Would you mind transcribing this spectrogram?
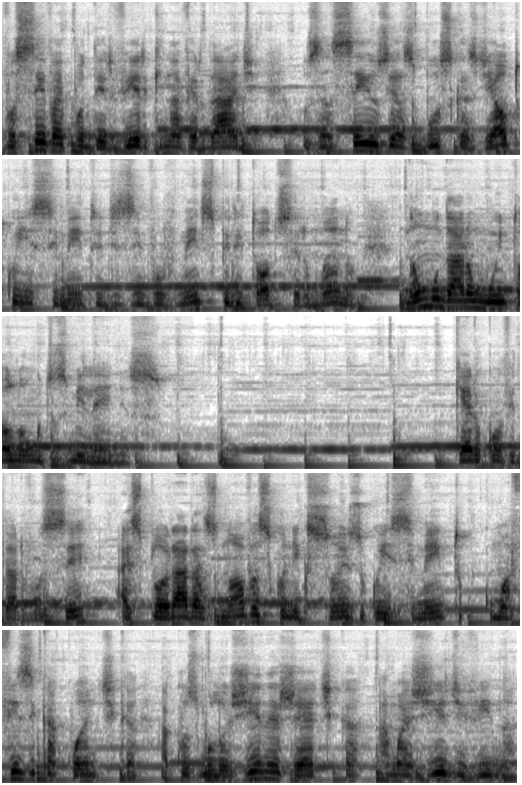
Você vai poder ver que, na verdade, os anseios e as buscas de autoconhecimento e desenvolvimento espiritual do ser humano não mudaram muito ao longo dos milênios. Quero convidar você a explorar as novas conexões do conhecimento como a física quântica, a cosmologia energética, a magia divina,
